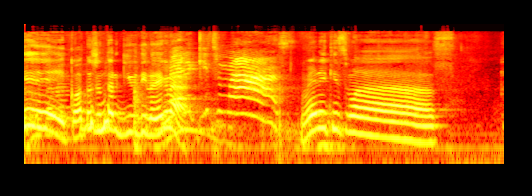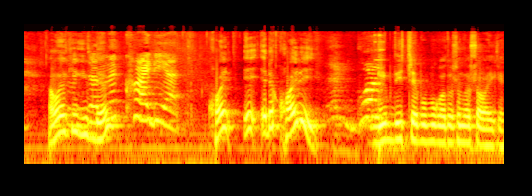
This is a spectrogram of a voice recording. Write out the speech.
এ কত সুন্দর গিফট দিল দেখলা? মেরি ক্রিসমাস আমাকে কি গিফট দেবে খয় এ এটা খয়রি? গিফট দিচ্ছে পুপু কত সুন্দর সবাইকে।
